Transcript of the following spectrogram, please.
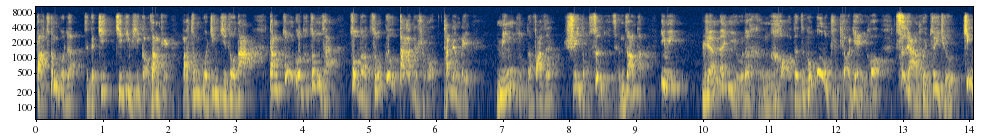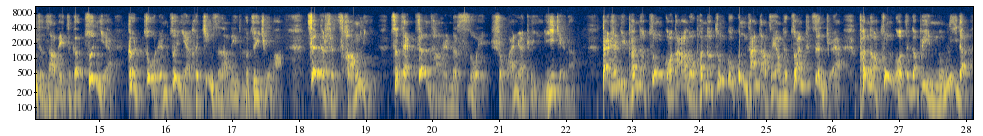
把中国的这个 G GDP 搞上去，把中国经济做大。当中国的中产做到足够大的时候，他认为民主的发生是一种顺理成章的，因为。人们有了很好的这个物质条件以后，自然会追求精神上的这个尊严，各做人尊严和精神上的这个追求嘛。这个是常理，这在正常人的思维是完全可以理解的。但是你碰到中国大陆，碰到中国共产党这样的专制政权，碰到中国这个被奴役的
